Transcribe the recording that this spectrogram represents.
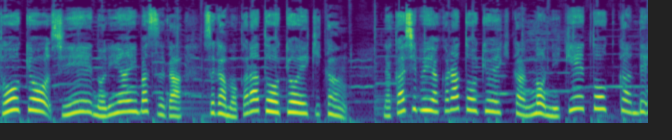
東京市営乗り合いバスが巣鴨から東京駅間、中渋谷から東京駅間の2系統区間で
